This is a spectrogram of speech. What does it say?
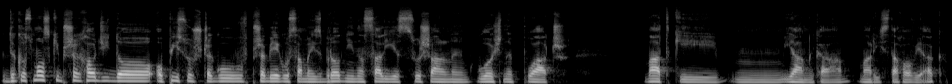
Gdy Kosmowski przechodzi do opisu szczegółów przebiegu samej zbrodni, na sali jest słyszalny głośny płacz matki mm, Janka, Marii Stachowiak.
